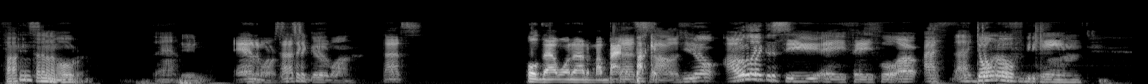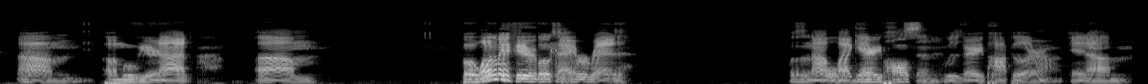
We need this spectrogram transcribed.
fucking send them over. Damn, dude. Animorphs. That's a good one. That's Pulled that one out of my back that's pocket. solid. You know, I would like to see a faithful. Uh, I I don't know if it became um, a movie or not. Um, but one of my favorite books I ever read was a novel by Gary Paulsen, who was very popular in um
